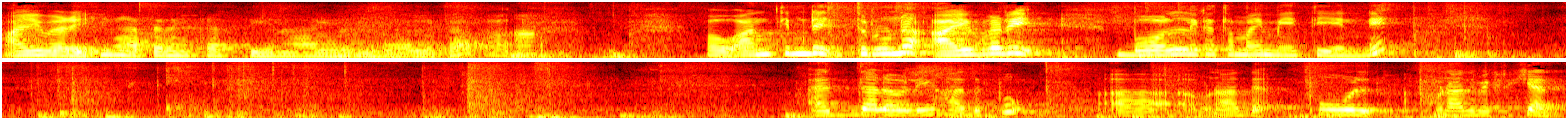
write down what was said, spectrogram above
අයිවරි. ඉතින් අතන එකක් තියෙනවා අයිවරි බෝල් එක. ඔව් අන්තිමට ඉතුරුණ අයිවරි බෝල් එක තමයි මේ තියෙන්නේ. ඇද්දල වලින් හදපු මොනවද පූල් මොනවද මේකට කියන්නේ?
